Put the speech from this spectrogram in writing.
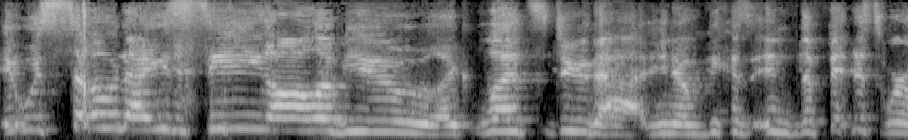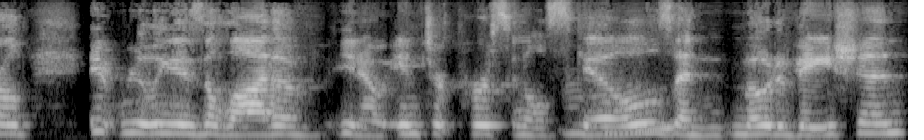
it was so nice seeing all of you, like, let's do that, you know, because in the fitness world, it really is a lot of, you know, interpersonal skills and motivation.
